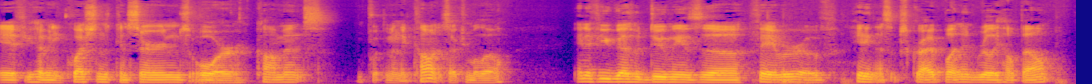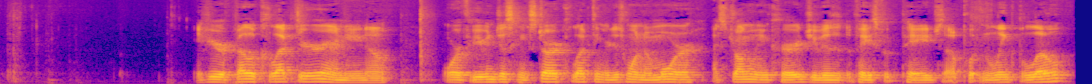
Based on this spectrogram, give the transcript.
If you have any questions, concerns, or comments, put them in the comment section below. And if you guys would do me as a favor of hitting that subscribe button, it'd really help out. If you're a fellow collector and you know, or if you're even just getting started collecting or just want to know more, I strongly encourage you visit the Facebook page that I'll put in the link below.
